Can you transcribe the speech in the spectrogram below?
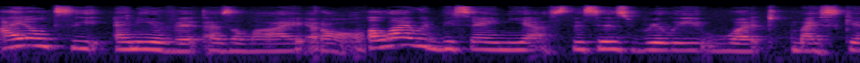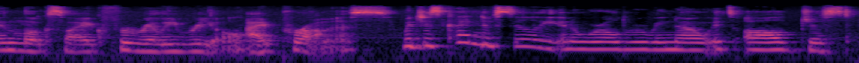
I don't see any of it as a lie at all. A lie would be saying, yes, this is really what my skin looks like for really real. I promise. Which is kind of silly in a world where we know it's all just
